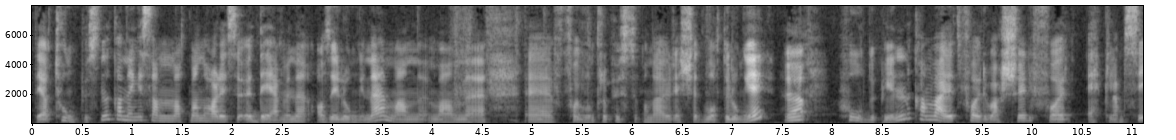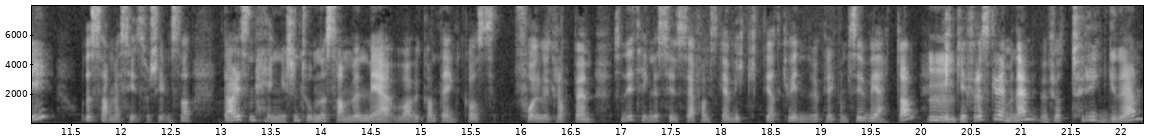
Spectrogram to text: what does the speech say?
Det at tungpusten kan henge sammen med at man har disse ødemene altså i lungene. Man, man eh, får vondt for å puste, man har rett og slett våte lunger. ja. hodepinen kan være et forvarsel for eklamsi. Og det samme er synsforstyrrelsen. Da liksom henger symptomene sammen med hva vi kan tenke oss foregår i kroppen. Så de tingene syns jeg faktisk er viktig at kvinner med preeklamsi vet om. Mm. Ikke for å skremme dem, men for å trygge dem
